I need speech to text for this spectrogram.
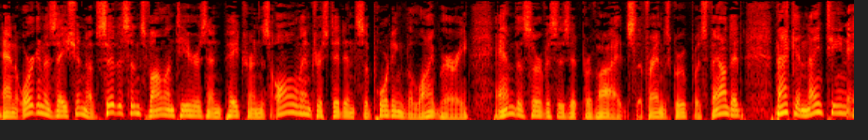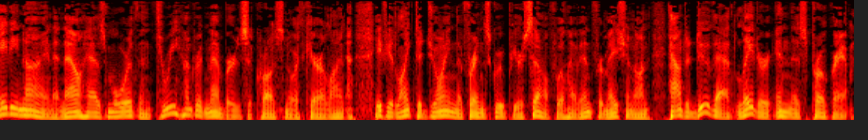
an organization of citizens, volunteers, and patrons all interested in supporting the library and the services it provides. The Friends Group was founded back in 1989 and now has more than 300 members across North Carolina. If you'd like to join the Friends Group yourself, we'll have information on how to do that later in this program.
